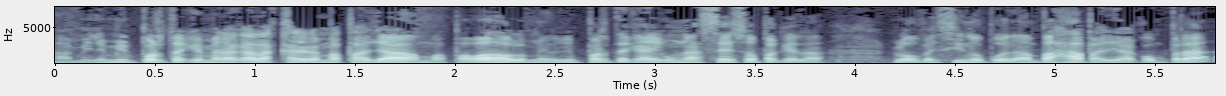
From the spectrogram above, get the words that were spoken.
A mí no me importa que me haga la escalera más para allá o más para abajo, lo único que importa es que haya un acceso para que los vecinos puedan bajar para allá a comprar.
